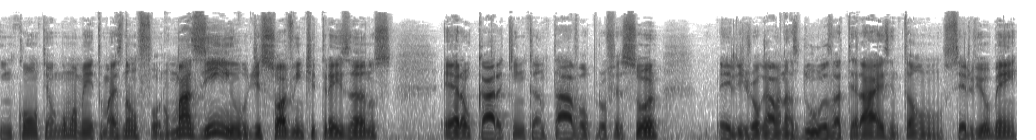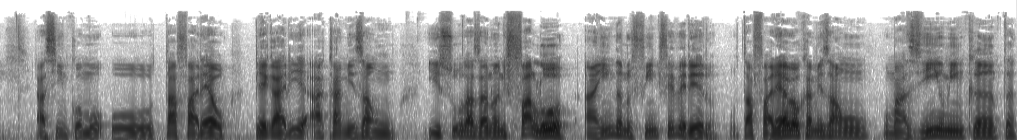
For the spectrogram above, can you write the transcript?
em conta em algum momento, mas não foram. Mazinho, de só 23 anos, era o cara que encantava o professor, ele jogava nas duas laterais, então serviu bem, assim como o Tafarel pegaria a camisa 1. Isso o Lazzaroni falou ainda no fim de fevereiro. O Tafarel é o camisa 1, o Mazinho me encanta.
